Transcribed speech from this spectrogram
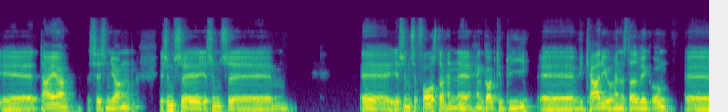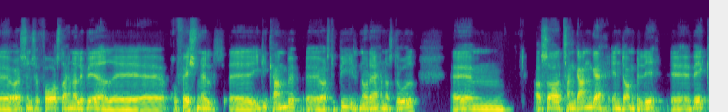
øh, Dyer, Sessignon. Jeg synes, øh, jeg synes, øh, øh, jeg synes, at Forster, han, øh, han godt kan blive. Øh, Vicario, han er stadigvæk ung, øh, og jeg synes, at Forster, han har leveret øh, professionelt øh, i de kampe, øh, og stabilt, når det er, han har stået. Øh, og så Tanganga, Ndombele øh, væk.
